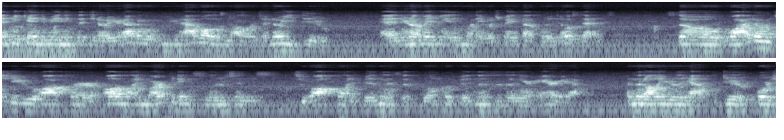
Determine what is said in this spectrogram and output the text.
And he came to me and he said, you know, you're having, you have all this knowledge. I know you do. And you're not making any money, which makes absolutely no sense. So why don't you offer online marketing solutions to offline businesses, local businesses in your area? And then all you really have to do to force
